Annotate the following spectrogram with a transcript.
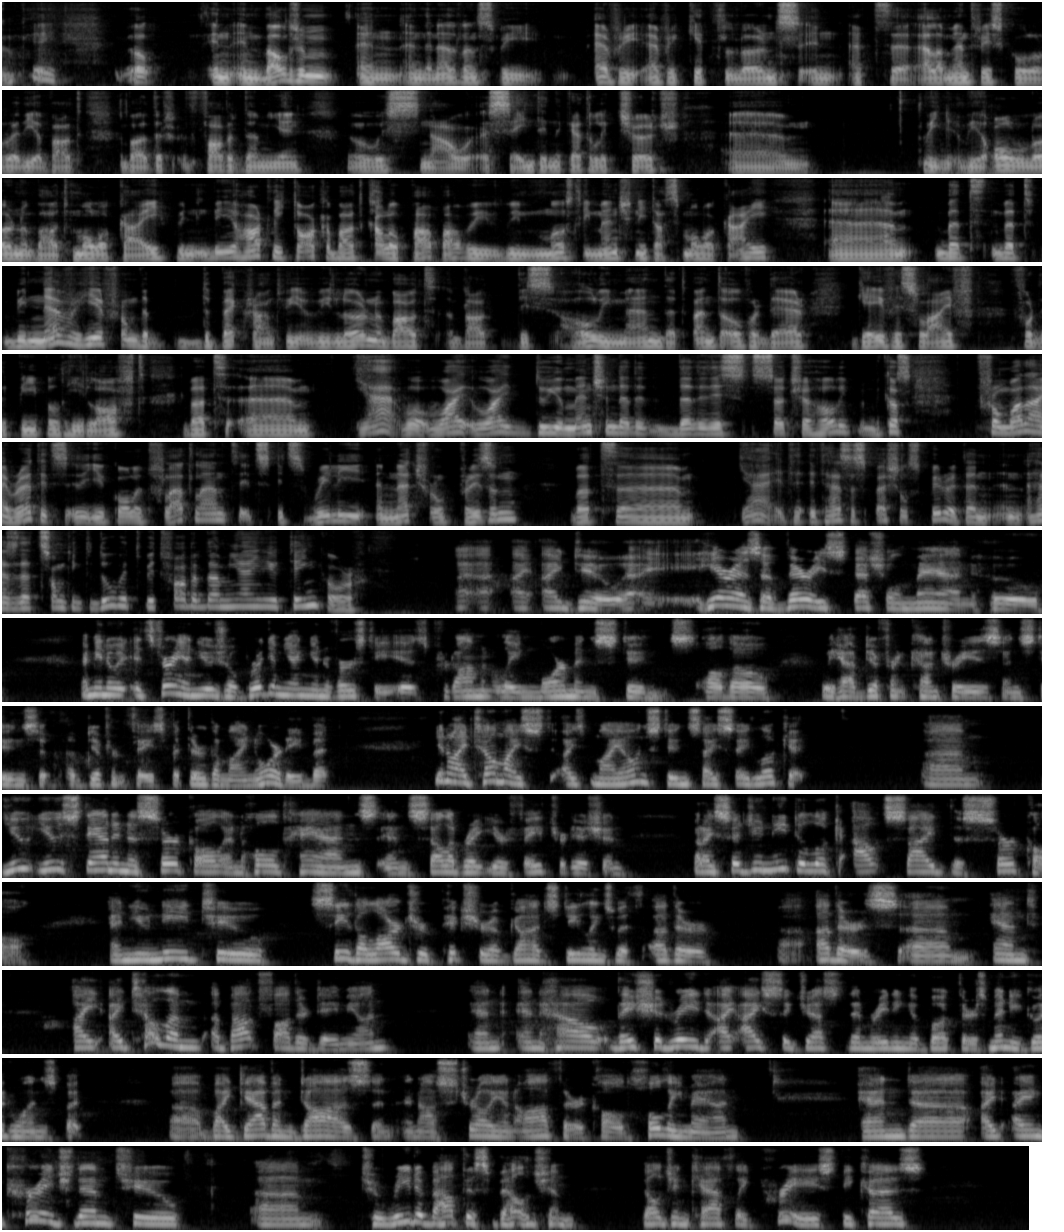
Okay, well, in in Belgium and and the Netherlands, we every every kid learns in at uh, elementary school already about about their Father Damien, who is now a saint in the Catholic Church. Um, we, we all learn about Molokai. We, we hardly talk about Kalaupapa. We, we mostly mention it as Molokai, um, but but we never hear from the the background. We, we learn about about this holy man that went over there, gave his life for the people he loved. But um, yeah, well, why why do you mention that it, that it is such a holy? Because from what I read, it's you call it flatland. It's it's really a natural prison, but um, yeah, it, it has a special spirit. And, and has that something to do with, with Father Damien, you think? or? I, I, I do. Here is a very special man who, I mean, it's very unusual. Brigham Young University is predominantly Mormon students, although we have different countries and students of, of different faiths, but they're the minority. But, you know, I tell my, my own students, I say, look at, um, you you stand in a circle and hold hands and celebrate your faith tradition but i said you need to look outside the circle and you need to see the larger picture of god's dealings with other uh, others um, and I, I tell them about father damien and and how they should read I, I suggest them reading a book there's many good ones but uh, by Gavan Daws an, an australian author called holy man and uh, I, I, encourage them to um, to read about this Belgian Belgian Catholic priest because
